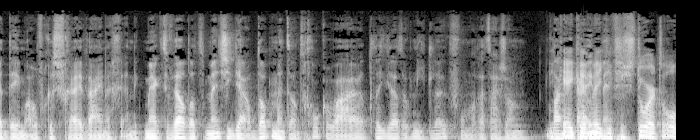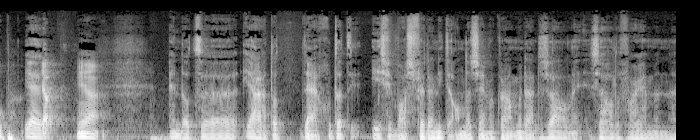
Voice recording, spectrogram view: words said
Dat deed me overigens vrij weinig. En ik merkte wel dat de mensen die daar op dat moment aan het gokken waren... dat die dat ook niet leuk vonden. Dat daar zo'n Die lange keken een beetje mensen- verstoord op. Ja, Ja. Ja. en dat, eh, ja, dat, ja, goed, dat is, was verder niet anders. En we kwamen daar de zaal in. Ze hadden voor hem een, eh,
